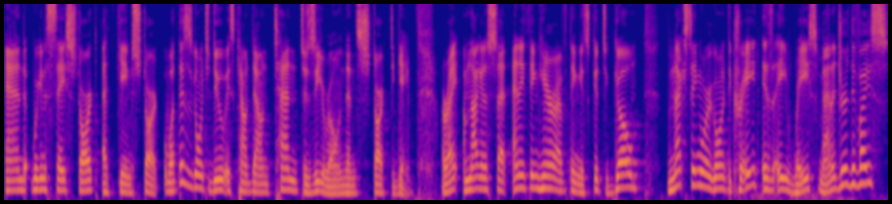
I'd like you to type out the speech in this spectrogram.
and we're going to say start at game start. What this is going to do is count down 10 to 0 and then start the game. All right, I'm not going to set anything here. Everything is good to go. The next thing we're going to create is a race manager device,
